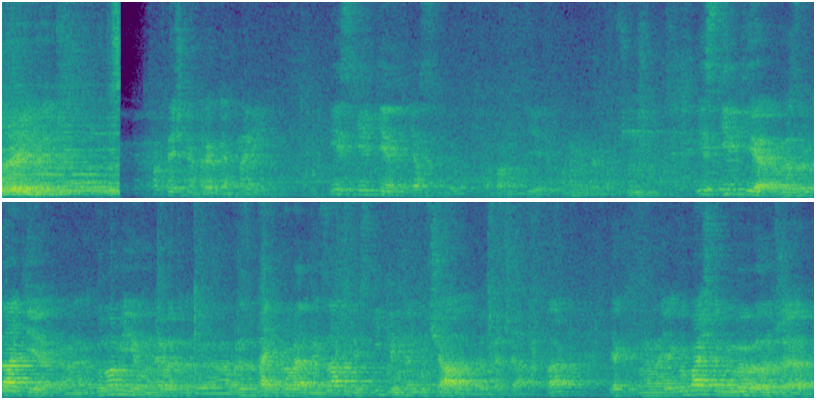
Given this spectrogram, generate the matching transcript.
України. Фактично гривнях на рік. І скільки, я. І скільки в результаті е, економії вони е, в результаті проведених заходів, скільки вони почали витрачати. Так? Як, е, як ви бачите, ми вивели вже е,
